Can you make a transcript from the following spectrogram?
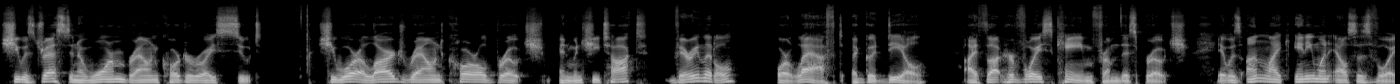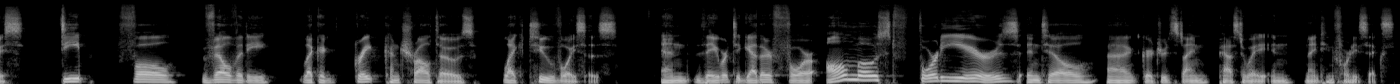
She was dressed in a warm brown corduroy suit. She wore a large round coral brooch, and when she talked, very little or laughed a good deal. I thought her voice came from this brooch. It was unlike anyone else's voice, deep, full, velvety, like a great contralto's, like two voices. And they were together for almost 40 years until uh, Gertrude Stein passed away in 1946.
